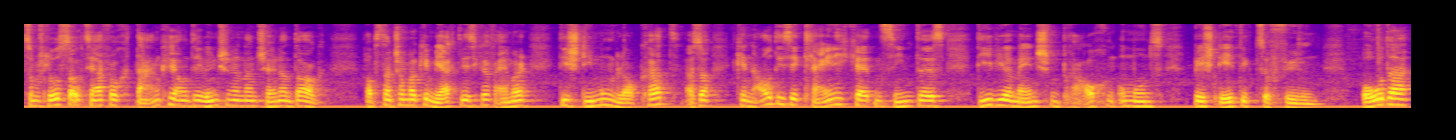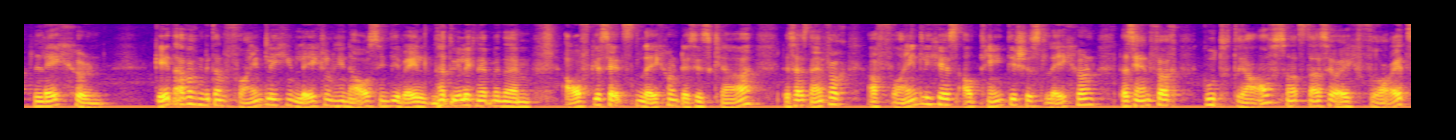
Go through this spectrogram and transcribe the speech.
zum Schluss sagt sie einfach Danke und ich wünsche Ihnen einen schönen Tag. Hab's dann schon mal gemerkt, wie sich auf einmal die Stimmung lockert? Also genau diese Kleinigkeiten sind es, die wir Menschen brauchen, um uns bestätigt zu fühlen. Oder lächeln. Geht einfach mit einem freundlichen Lächeln hinaus in die Welt. Natürlich nicht mit einem aufgesetzten Lächeln, das ist klar. Das heißt einfach ein freundliches, authentisches Lächeln, dass ihr einfach gut drauf seid, dass ihr euch freut,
